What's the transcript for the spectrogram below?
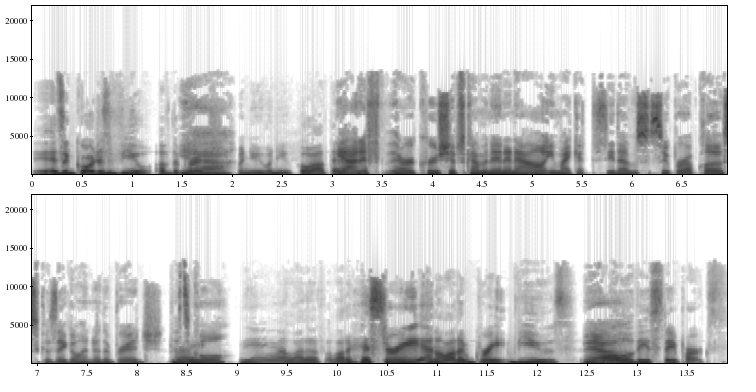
is a gorgeous view of the bridge Yeah. when you when you go out there. Yeah, and if there are cruise ships coming in and out, you might get to see them super up close because they go under the bridge. That's Right. cool. Yeah, a lot of a lot of history and a lot of great views. Yeah. all of these state parks.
